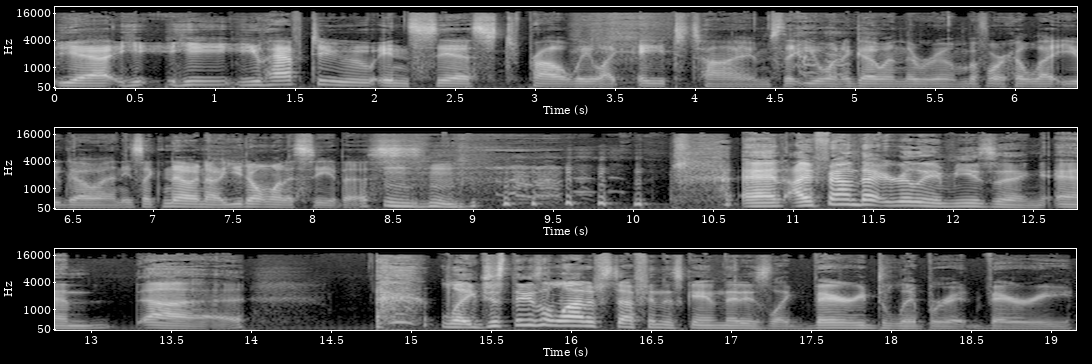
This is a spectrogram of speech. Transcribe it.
Yeah, he he you have to insist probably like eight times that you want to go in the room before he'll let you go in. He's like, "No, no, you don't want to see this." Mm-hmm. and I found that really amusing and uh like just there's a lot of stuff in this game that is like very deliberate, very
